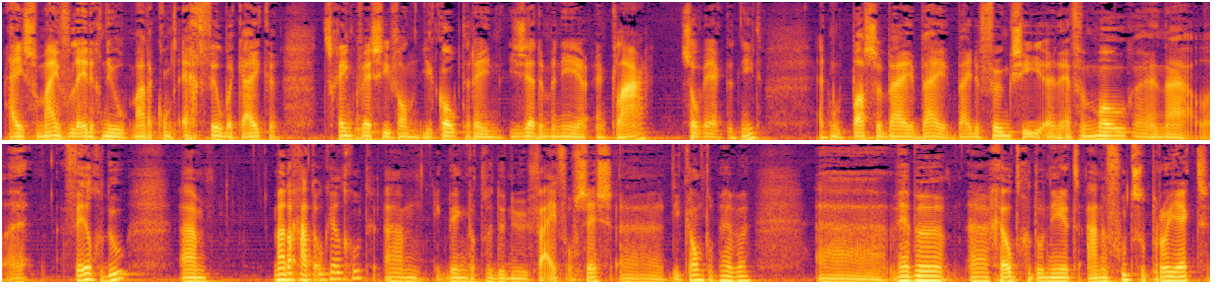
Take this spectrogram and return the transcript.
Hij is voor mij volledig nieuw, maar er komt echt veel bij kijken. Het is geen kwestie van je koopt er een, je zet hem neer en klaar. Zo werkt het niet. Het moet passen bij, bij, bij de functie en, en vermogen en nou ja, veel gedoe. Um, maar dat gaat ook heel goed. Um, ik denk dat we er nu vijf of zes uh, die kant op hebben. Uh, we hebben uh, geld gedoneerd aan een voedselproject,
